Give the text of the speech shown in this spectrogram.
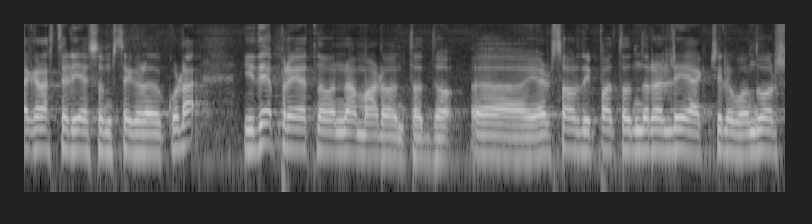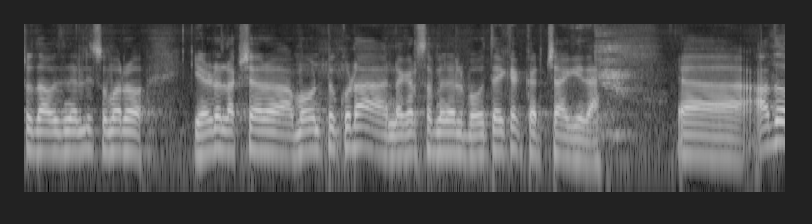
ನಗರ ಸ್ಥಳೀಯ ಸಂಸ್ಥೆಗಳು ಕೂಡ ಇದೇ ಪ್ರಯತ್ನವನ್ನು ಮಾಡುವಂಥದ್ದು. ಎರಡು ಸಾವಿರದ ಇಪ್ಪತ್ತೊಂದರಲ್ಲಿ ಆ್ಯಕ್ಚುಲಿ ಒಂದು ವರ್ಷದ ಅವಧಿಯಲ್ಲಿ ಸುಮಾರು ಎರಡು ಲಕ್ಷ ಅಮೌಂಟು ಕೂಡ ನಗರಸಭೆಯಲ್ಲಿ ಬಹುತೇಕ ಖರ್ಚಾಗಿದೆ. ಅದು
